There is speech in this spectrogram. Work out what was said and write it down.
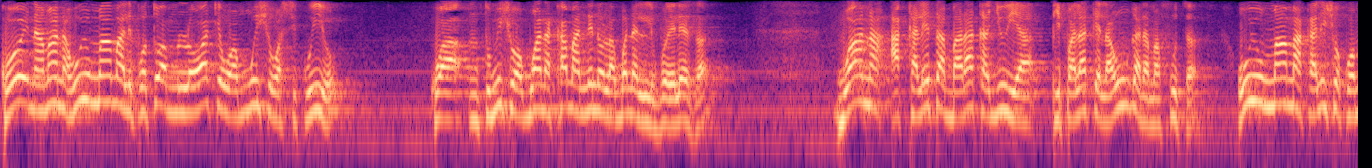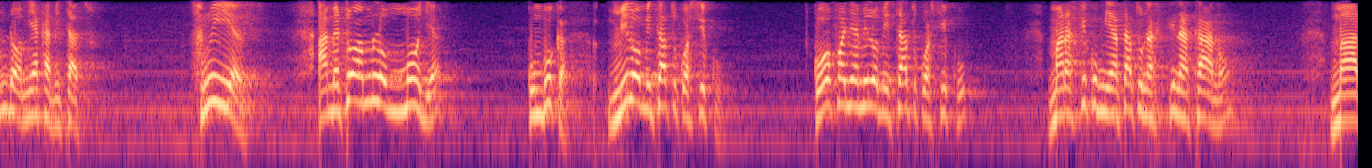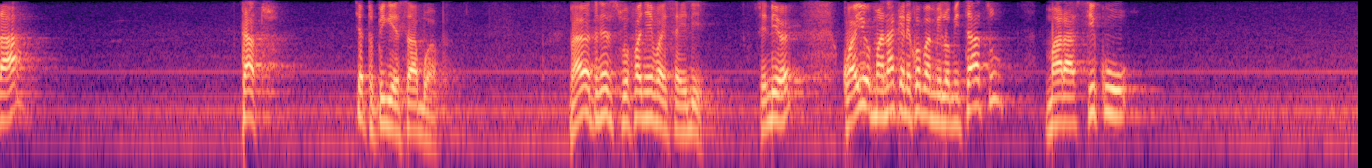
Kwa hiyo inamaana huyu mama alipotoa mlo wake wa mwisho wa siku hiyo kwa mtumishi wa bwana kama neno la bwana lilivyoeleza bwana akaleta baraka juu ya pipa lake la unga na mafuta. Huyu mama akalishwa kwa muda wa miaka mitatu three years. Ametoa mlo mmoja kumbuka milo mitatu kwa siku kwaofanya milo mitatu kwa siku mara siku mia tatu na sitini na tano mara tatu. Cha tupige hesabu hapa nayo tengine tusipofanya hivyo haisaidii. Sindio eh? kwa hiyo maana yake ni kwamba milo mitatu mara siku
